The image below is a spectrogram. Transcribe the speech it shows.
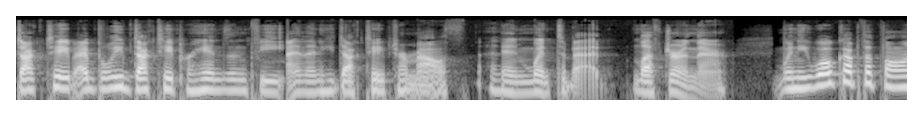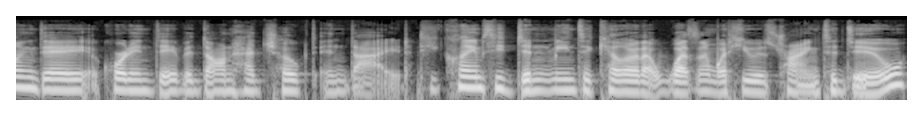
duct tape, I believe, duct taped her hands and feet, and then he duct taped her mouth and went to bed, left her in there. When he woke up the following day, according to David, Dawn had choked and died. He claims he didn't mean to kill her. That wasn't what he was trying to do.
